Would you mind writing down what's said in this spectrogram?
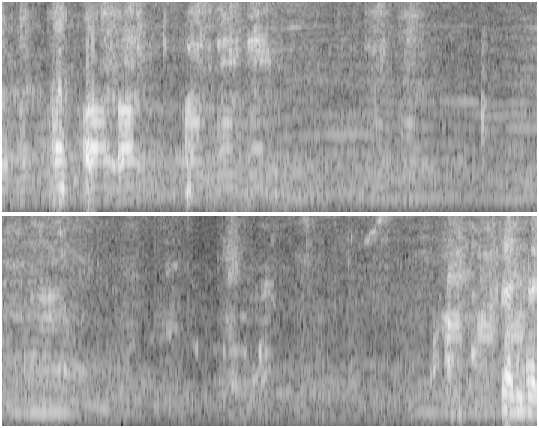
Bouteille là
